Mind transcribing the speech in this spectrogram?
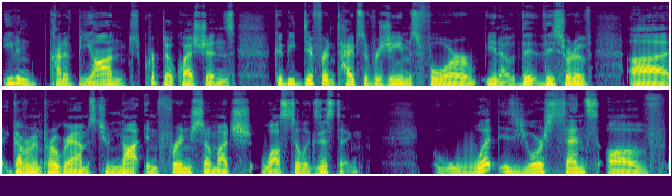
even kind of beyond crypto questions could be different types of regimes for you know the, these sort of uh, government programs to not infringe so much while still existing. What is your sense of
